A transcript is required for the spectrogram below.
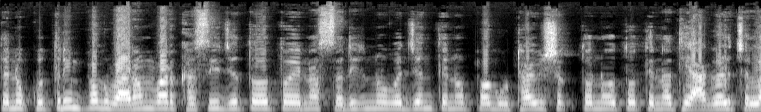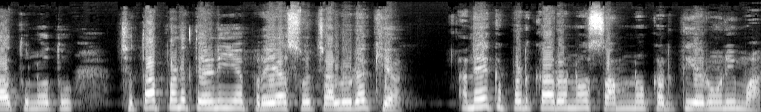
તેનો કૃત્રિમ પગ વારંવાર ખસી જતો હતો, એના શરીરનું વજન, તેનો પગ ઉઠાવી શકતો નહોતો, તેનાથી આગળ ચલાતું નહોતું, છતાં પણ તેણીએ પ્રયાસો ચાલુ રાખ્યા. અનેક પડકારોનો સામનો કરતી અરુણિમા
